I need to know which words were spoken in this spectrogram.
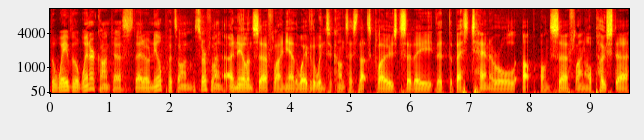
the Wave of the Winter contest that O'Neill puts on with Surfline. O'Neill and Surfline, yeah, the Wave of the Winter contest that's closed, so the, the the best ten are all up on Surfline. I'll post a.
